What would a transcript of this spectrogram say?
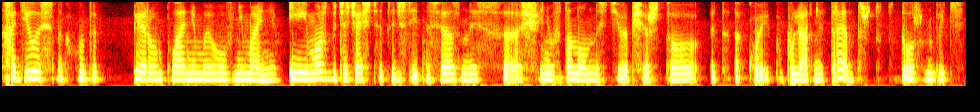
находилось на каком-то первом плане моего внимания. И, может быть, отчасти это действительно связано и с ощущением автономности, вообще, что это такой популярный тренд, что должен быть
